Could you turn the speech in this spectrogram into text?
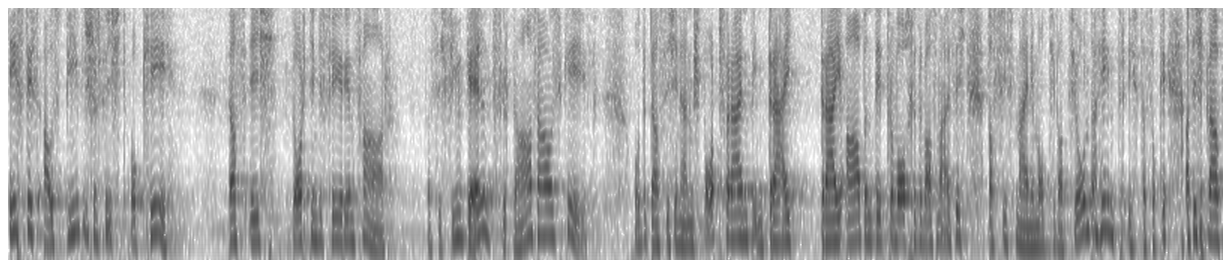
ist es aus biblischer Sicht okay dass ich dort in die Ferien fahre, dass ich viel Geld für das ausgebe oder dass ich in einem Sportverein bin, drei, drei Abende pro Woche oder was weiß ich. Was ist meine Motivation dahinter? Ist das okay? Also ich glaube,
